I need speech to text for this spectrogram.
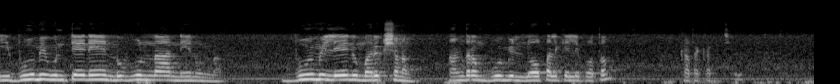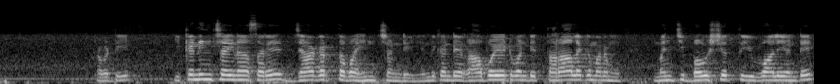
ఈ భూమి ఉంటేనే నువ్వున్నా నేనున్నా. భూమి లేని మరుక్షణం. అందరం భూమి లోపలికి వెళ్ళిపోతాం కథ కథ కాబట్టి ఇక నుంచైనా సరే జాగ్రత్త వహించండి. ఎందుకంటే రాబోయేటువంటి తరాలకి మనం మంచి భవిష్యత్తు ఇవ్వాలి అంటే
